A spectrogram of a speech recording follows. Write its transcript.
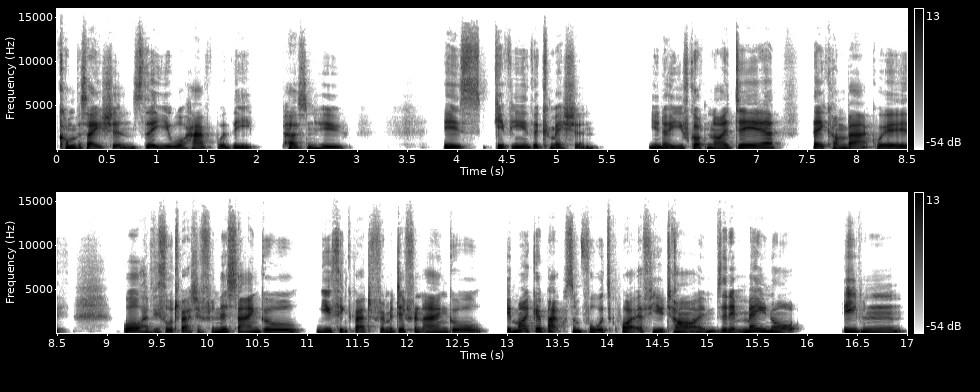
conversations that you will have with the person who is giving you the commission. You know you've got an idea they come back with well have you thought about it from this angle? You think about it from a different angle. It might go backwards and forwards quite a few times and it may not even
